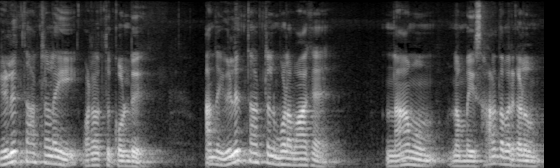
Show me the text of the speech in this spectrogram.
எழுத்தாற்றலை வளர்த்து கொண்டு அந்த எழுத்தாற்றல் மூலமாக நாமும் நம்மை சார்ந்தவர்களும்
